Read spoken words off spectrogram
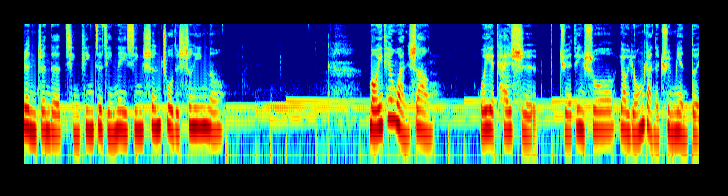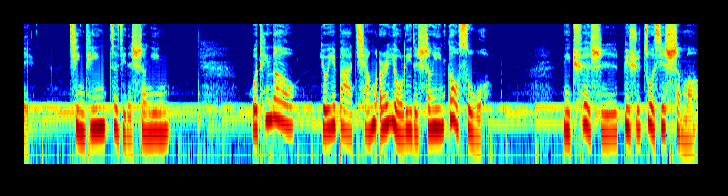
认真的倾听自己内心深处的声音呢？某一天晚上。我也开始决定说，要勇敢的去面对，倾听自己的声音。我听到有一把强而有力的声音告诉我：“你确实必须做些什么，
